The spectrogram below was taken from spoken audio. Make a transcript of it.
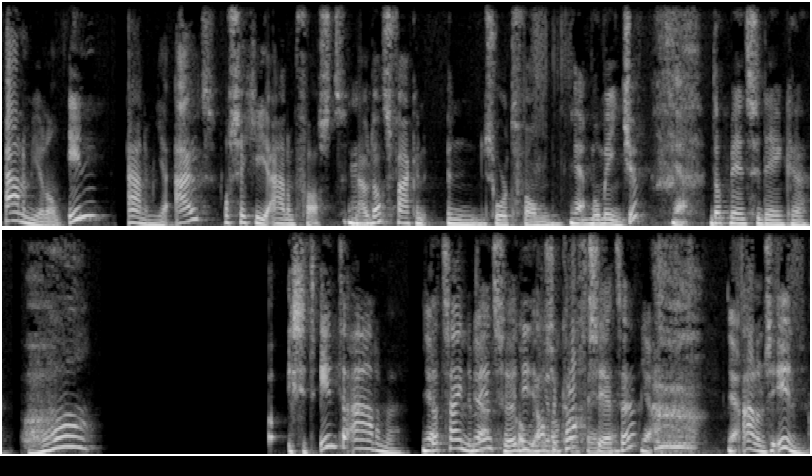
adem je dan in, adem je uit of zet je je adem vast? Nou, dat is vaak een, een soort van Mhm. Ja. momentje. Ja. Dat mensen denken, oh, ik zit in te ademen. Ja. Dat zijn de mensen die als ze kracht zetten, Ja. Ja. adem ze in.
